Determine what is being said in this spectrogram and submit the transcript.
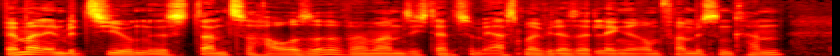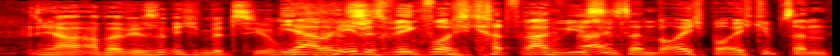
wenn man in Beziehung ist, dann zu Hause, weil man sich dann zum ersten Mal wieder seit längerem vermissen kann. Ja, aber wir sind nicht in Beziehung. Ja, aber eh, deswegen wollte ich gerade fragen, wie ist es dann bei euch? Bei euch gibt's dann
